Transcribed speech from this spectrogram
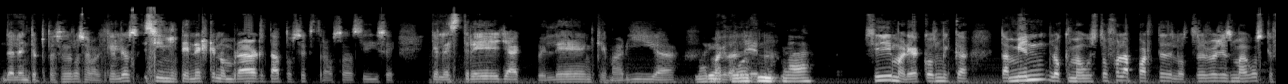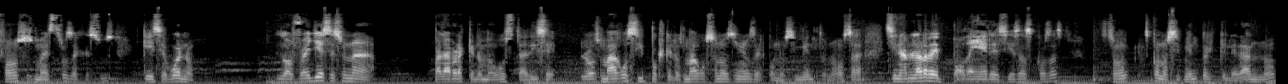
de la interpretación de los evangelios sin tener que nombrar datos extra. O sea, sí dice que la estrella, que Belén, que María, Magdalena. Sí, María Cósmica. También lo que me gustó fue la parte de los tres reyes magos que fueron sus maestros de Jesús, que dice, bueno, los reyes es una palabra que no me gusta. Dice, los magos sí, porque los magos son los niños del conocimiento, ¿no? O sea, sin hablar de poderes y esas cosas, son, es conocimiento el que le dan, ¿no?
